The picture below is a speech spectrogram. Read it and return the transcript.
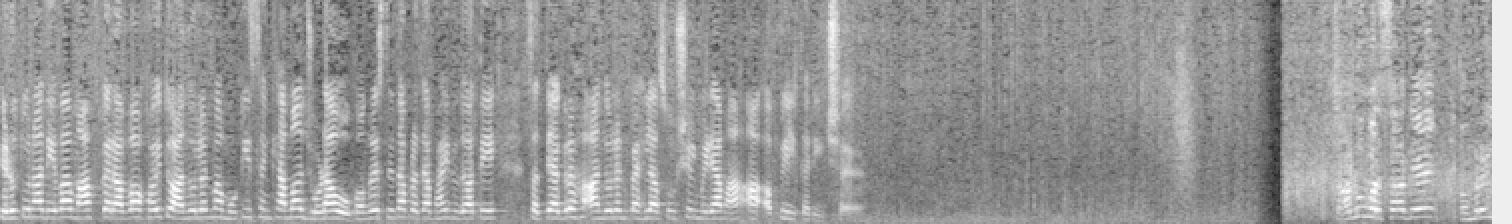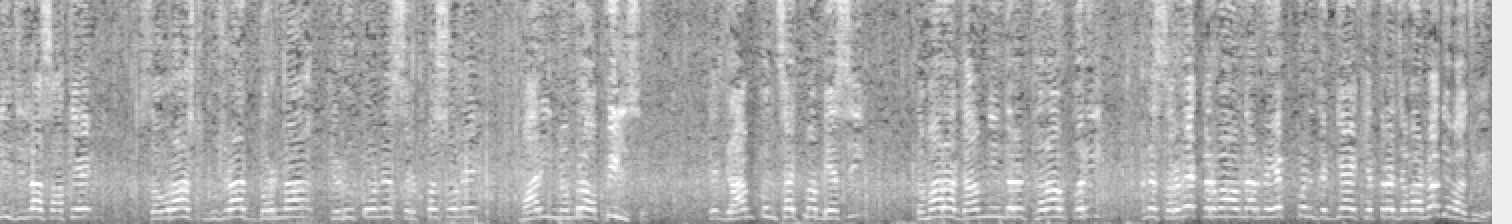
ખેડૂતોના દેવા માફ કરાવવા હોય તો આંદોલનમાં મોટી સંખ્યામાં જોડાઓ. કોંગ્રેસ નેતા પ્રતાપભાઈ દુધાતે સત્યાગ્રહ આંદોલન પહેલા સોશિયલ મીડિયામાં આ અપીલ કરી છે. ચાલુ વરસાદે અમરેલી જિલ્લા સાથે સૌરાષ્ટ્ર ગુજરાતભરના ખેડૂતોને, સરપંચોને મારી નમ્ર અપીલ છે કે ગ્રામ પંચાયતમાં બેસી, તમારા ગામની અંદર ઠરાવ કરી અને સર્વે કરવા આવનારને એક પણ જગ્યાએ ખેતરે જવા ન દેવા જોઈએ.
